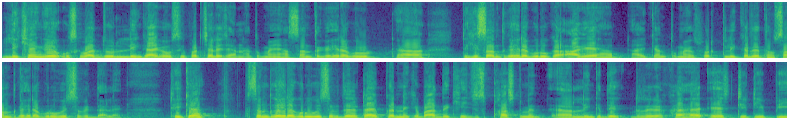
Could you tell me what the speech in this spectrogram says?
लिखेंगे, उसके बाद जो लिंक आएगा उसी पर चले जाना है। तो मैं यहाँ संत गहिरा गुरु देखिए संत गहिरा गुरु का आ गया है आइकन तो मैं उस पर क्लिक कर देता हूँ, संत गहिरा गुरु विश्वविद्यालय। ठीक है? संत गहिरा गुरु विश्वविद्यालय टाइप करने के बाद देखिए, जिस फ़र्स्ट में लिंक दे रखा है H T T P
